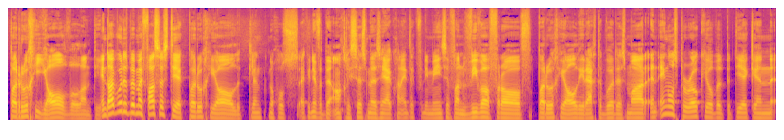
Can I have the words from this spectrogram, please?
parochiaal wil hanteer. En daai woord het by my vasgesteek, parochiaal. Dit klink nogals, ek weet nie of dit 'n anglisisme is nie. Ek gaan eintlik vir die mense van Viva vra of parochiaal die regte woord is, maar in Engels parochial wat beteken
